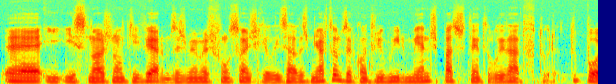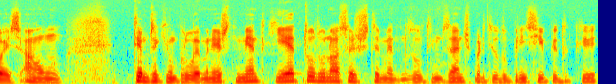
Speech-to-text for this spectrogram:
Uh, e, e, se nós não tivermos as mesmas funções realizadas melhor, estamos a contribuir menos para a sustentabilidade futura. Depois, há um, temos aqui um problema neste momento que é todo o nosso ajustamento nos últimos anos partiu do princípio de que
